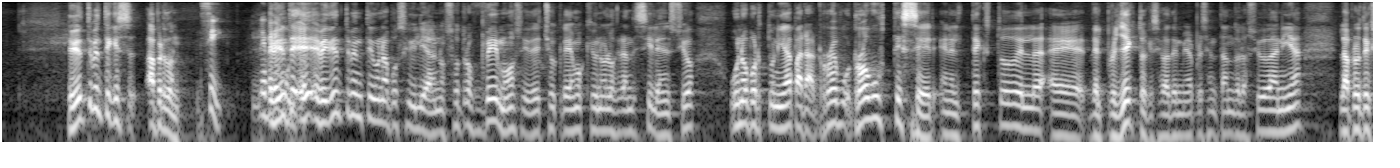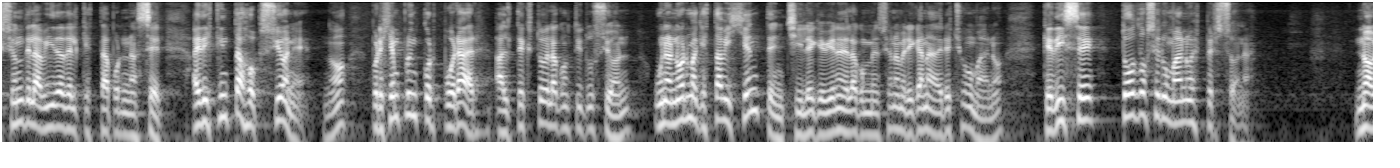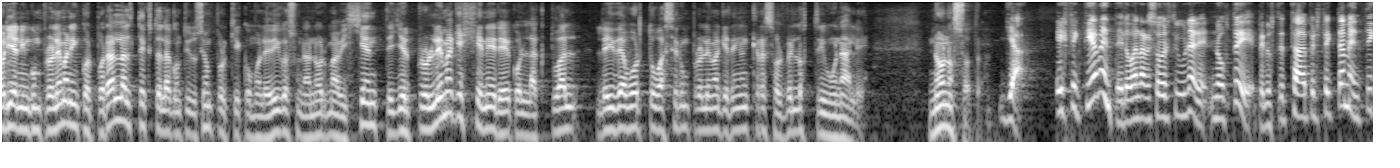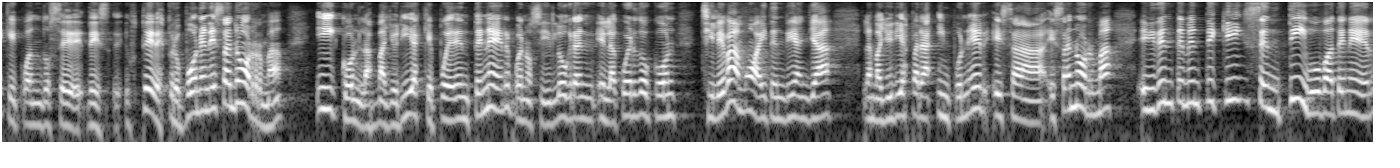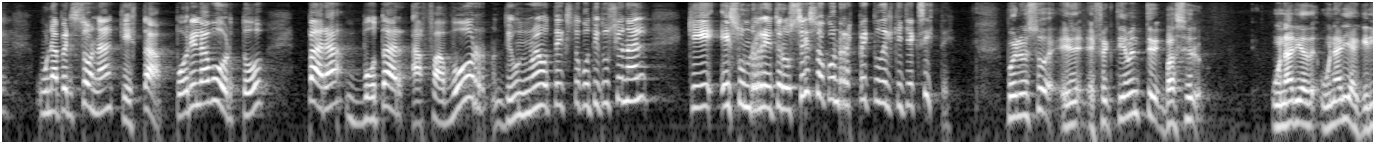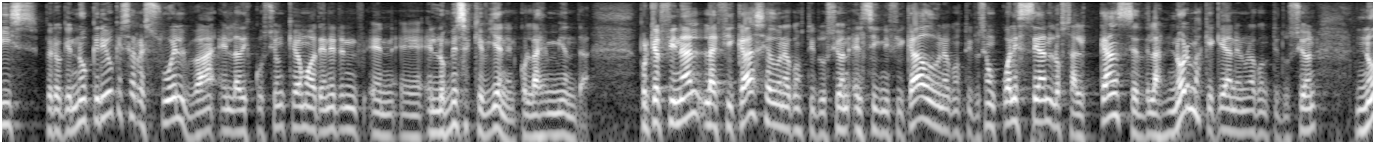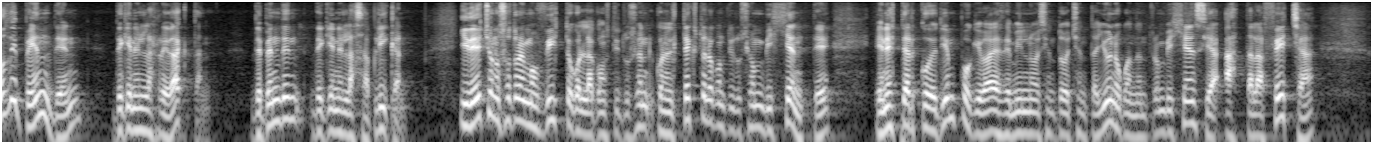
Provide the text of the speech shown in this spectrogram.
Evidentemente que es... Ah, perdón. Sí. Evidente- evidentemente es una posibilidad. Nosotros vemos, y de hecho creemos que uno de los grandes silencios, una oportunidad para robu- robustecer en el texto del, eh, del proyecto que se va a terminar presentando a la ciudadanía la protección de la vida del que está por nacer. Hay distintas opciones, ¿no? Por ejemplo, incorporar al texto de la Constitución una norma que está vigente en Chile, que viene de la Convención Americana de Derechos Humanos, que dice todo ser humano es persona. No habría ningún problema en incorporarla al texto de la Constitución porque, como le digo, es una norma vigente y el problema que genere con la actual ley de aborto va a ser un problema que tengan que resolver los tribunales. no nosotros. Ya, efectivamente lo van a resolver tribunales, no ustedes, pero usted sabe perfectamente que cuando se ustedes proponen esa norma y con las mayorías que pueden tener, bueno, si logran el acuerdo con Chile Vamos, ahí tendrían ya las mayorías para imponer esa, esa norma, evidentemente, ¿qué incentivo va a tener una persona que está por el aborto para votar a favor de un nuevo texto constitucional que es un retroceso con respecto del que ya existe? Bueno, eso eh, efectivamente va a ser un área, un área gris, pero que no creo que se resuelva en la discusión que vamos a tener en, eh, en, los meses que vienen con las enmiendas. Porque al final la eficacia de una constitución, el significado de una constitución, cuáles sean los alcances de las normas que quedan en una constitución, no dependen de quienes las redactan, dependen de quienes las aplican. Y de hecho nosotros hemos visto con la constitución, con el texto de la constitución vigente, en este arco de tiempo que va desde 1981, cuando entró en vigencia, hasta la fecha,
